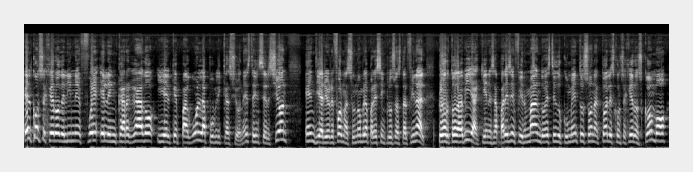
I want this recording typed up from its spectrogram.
el consejero del INE fue el encargado y el que pagó la publicación. Esta inserción en Diario Reforma. Su nombre aparece incluso hasta el final. Peor todavía, quienes aparecen firmando este documento son actuales consejeros como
